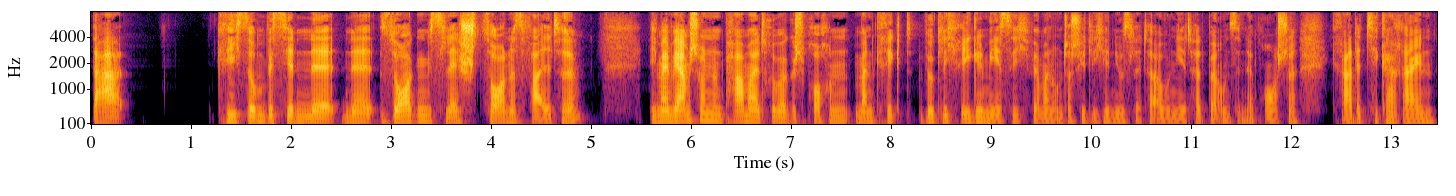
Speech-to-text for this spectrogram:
da kriege ich so ein bisschen eine, eine Sorgen-Zornesfalte. Ich meine, wir haben schon ein paar Mal drüber gesprochen. Man kriegt wirklich regelmäßig, wenn man unterschiedliche Newsletter abonniert hat bei uns in der Branche, gerade Tickereien,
